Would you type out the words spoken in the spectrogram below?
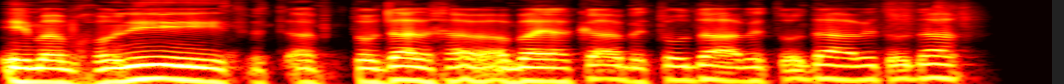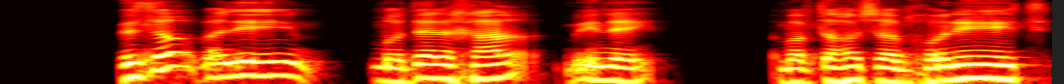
עם המכונית, ותודה לך, אבא יקר, ותודה, ותודה, ותודה. וזהו, ואני מודה לך, והנה, המבטחות של המכונית,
